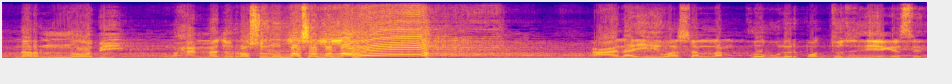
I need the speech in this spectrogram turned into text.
আপনার নবী মোহাম্মদুর রসুল্লাহ সাল্লাহ আলাইহি ওয়াসাল্লাম কবুলের পদ্ধতি দিয়ে গেছেন।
